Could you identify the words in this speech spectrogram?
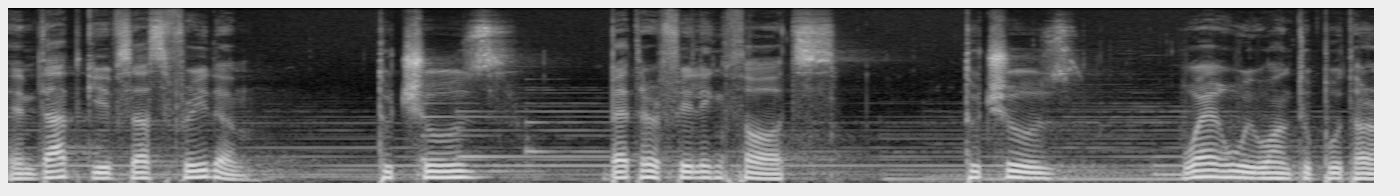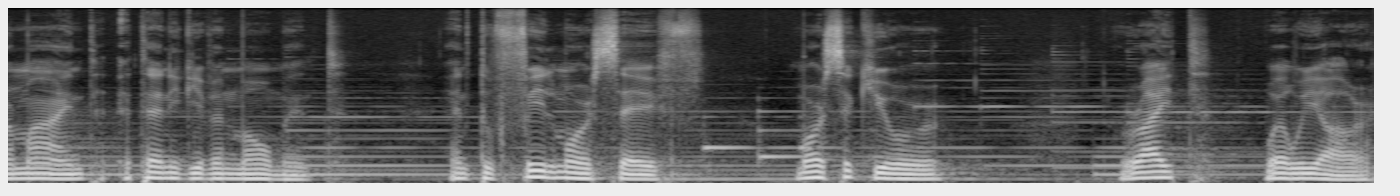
And that gives us freedom to choose better feeling thoughts, to choose where we want to put our mind at any given moment, and to feel more safe, more secure, right where we are.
